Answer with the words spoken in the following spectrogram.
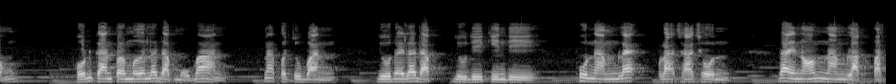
2562 ผลการประเมินระดับหมู่บ้าน ณ ปัจจุบันอยู่ในระดับอยู่ดีกินดี ผู้นำและประชาชน ได้น้อมนำหลักปรัช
